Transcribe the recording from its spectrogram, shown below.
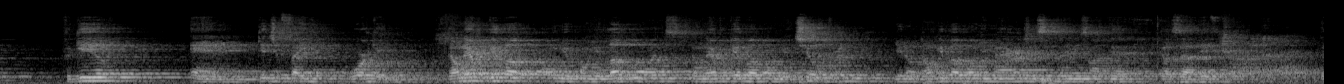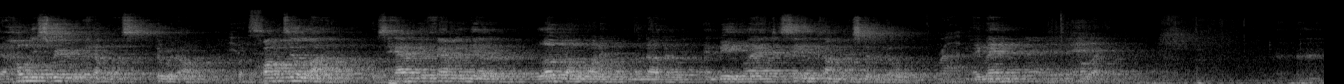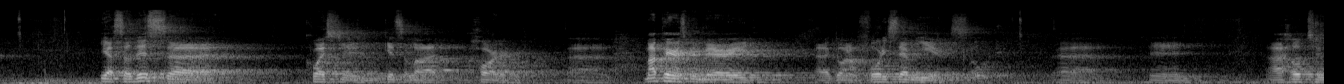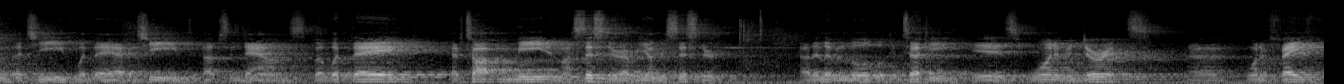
forgive, and get your faith working. Don't ever give up on your on your loved ones. Don't ever give up on your children. You know, don't give up on your marriages and things like that. Because uh, the Holy Spirit will help us through it all. But quality of life is having your family together, loving on one another, and being glad to see them come instead of go. Right. Amen? Amen? All right. Yeah, so this uh, question gets a lot harder. My parents been married uh, going on 47 years. Uh, and I hope to achieve what they have achieved, ups and downs. But what they have taught me and my sister, I have a younger sister, uh, they live in Louisville, Kentucky, is one of endurance, uh, one of faith,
